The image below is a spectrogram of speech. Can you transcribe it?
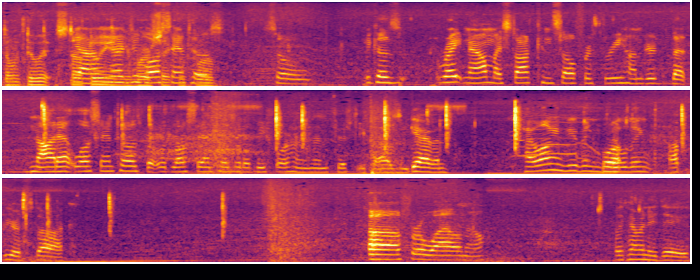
Don't do it. Stop yeah, I'm doing gonna it do Los Santos. club. So, because right now my stock can sell for 300, that not at Los Santos, but with Los Santos it'll be 450,000. Gavin, how long have you been What? building up your stock? Uh, for a while now. Like how many days?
